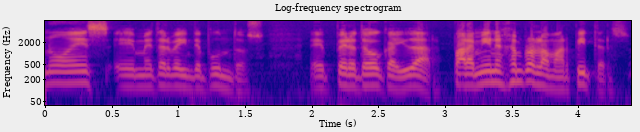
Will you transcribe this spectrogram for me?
no es meter 20 puntos, pero tengo que ayudar. Para mí un ejemplo es Lamar Peters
